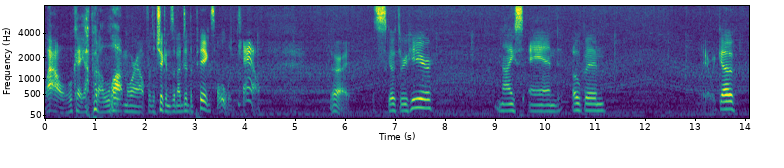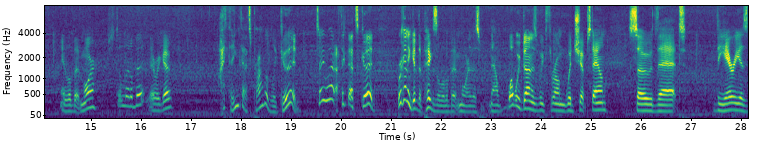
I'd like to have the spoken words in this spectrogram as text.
Wow, okay, I put a lot more out for the chickens than I did the pigs. Holy cow. Alright, let's go through here. Nice and open. There we go. a little bit more. Just a little bit. There we go. I think that's probably good. Tell you what, I think that's good. We're going to give the pigs a little bit more of this. Now, what we've done is we've thrown wood chips down so that the areas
